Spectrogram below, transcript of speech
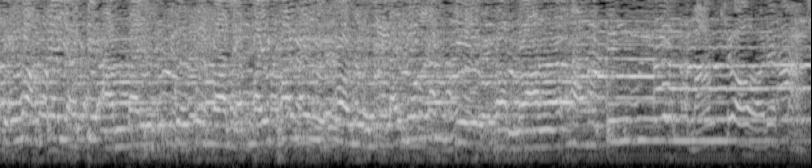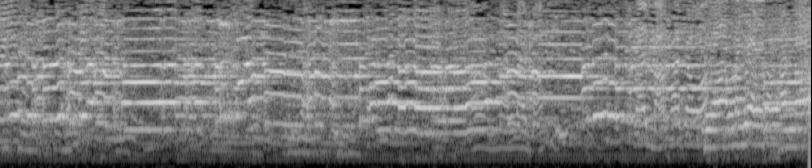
ยก็ถือว่าก็ใหญ่ที่อ่ำใดเกิดเป็นมาแหลมไม่ค่อยไม่ก็อยู่ในไหลลงน้ำจีความวางหางตึงเวียนตัวไม่ใช่ขนา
